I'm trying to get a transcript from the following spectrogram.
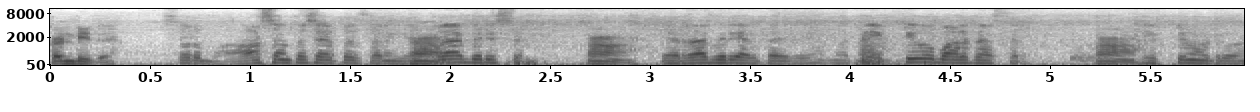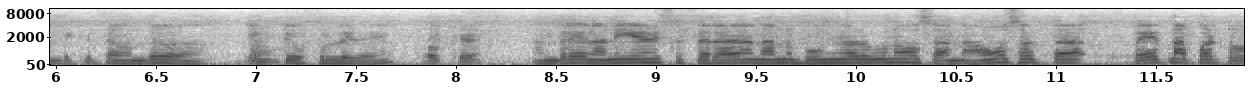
ಕಂಡಿದೆ. ಸರ್ ಭಾಳ ಸಂತೋಷ ಆಗ್ತದೆ ಸರ್ ಎರ್ರಾ ಬೇರೆ ಸರ್. ಹಾ. ಎರ್ರಾ ಬೇರೆ ಆಗ್ತಾ ಇದೆ. ಮತ್ತೆ ಎಕ್ಟಿವ್ ಭಾಳ ಇದೆ ಸರ್. ಹಾ. ಆಕ್ಟಿವ್ ನೋಡ್ರಿ ಒಂದಕ್ಕಿಂತ ಒಂದು ಎಕ್ಟಿವ್ ಫುಲ್ ಇದೆ. ಓಕೆ. ಅಂದ್ರೆ ನನಗೆ ಅನಿಸುತ್ತಾರ ನನ್ನ ಭೂಮಿ ಒಳಗೂ ಸಹ ನಾವು ಸತ್ತ ಪ್ರಯತ್ನ ಪಟ್ಟು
